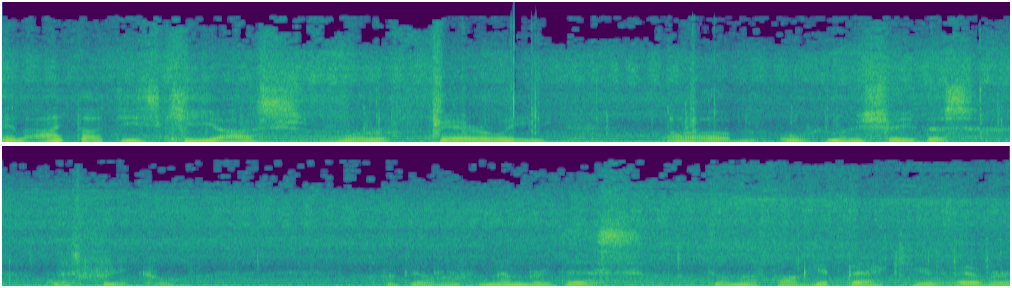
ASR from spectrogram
And I thought these kiosks were fairly. Um, ooh, let me show you this. That's pretty cool. I'll be able to remember this. Don't know if I'll get back here ever.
